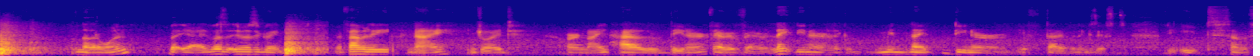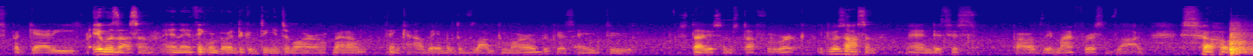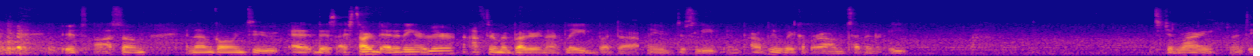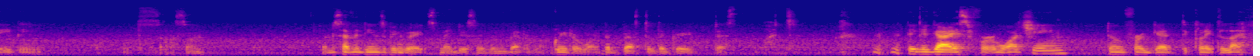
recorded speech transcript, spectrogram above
Another one. But yeah, it was it was a great night. My family and I enjoyed our night. Had a dinner, very very late dinner, like a midnight dinner, if that even exists. We eat some spaghetti. It was awesome, and I think we're going to continue tomorrow. But I don't think I'll be able to vlog tomorrow because I need to study some stuff for work. It was awesome, and this is probably my first vlog, so it's awesome. And I'm going to edit this. I started editing earlier after my brother and I played, but uh, I need to sleep and probably wake up around 7 or 8. It's January 2018. It's awesome. But the 17th has been great. Let's make this even better one. Greater one. The best of the greatest. What? Thank you guys for watching. Don't forget to click the like.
